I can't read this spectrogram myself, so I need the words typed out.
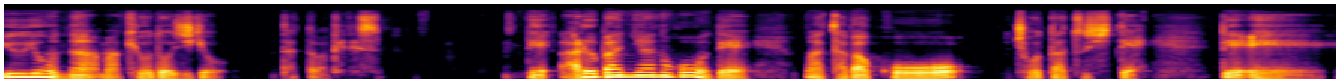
いうような、まあ、共同事業だったわけです。で、アルバニアの方で、まあ、タバコを調達して、で、えー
